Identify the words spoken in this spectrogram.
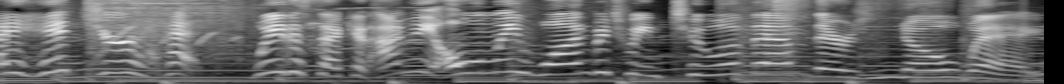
I hit your head. Wait a second. I'm the only one between two of them? There's no way.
